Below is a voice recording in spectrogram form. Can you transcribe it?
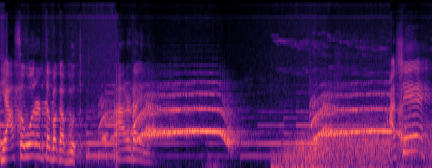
हे असं ओरडतं बघा भूत. आरडायला. असे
